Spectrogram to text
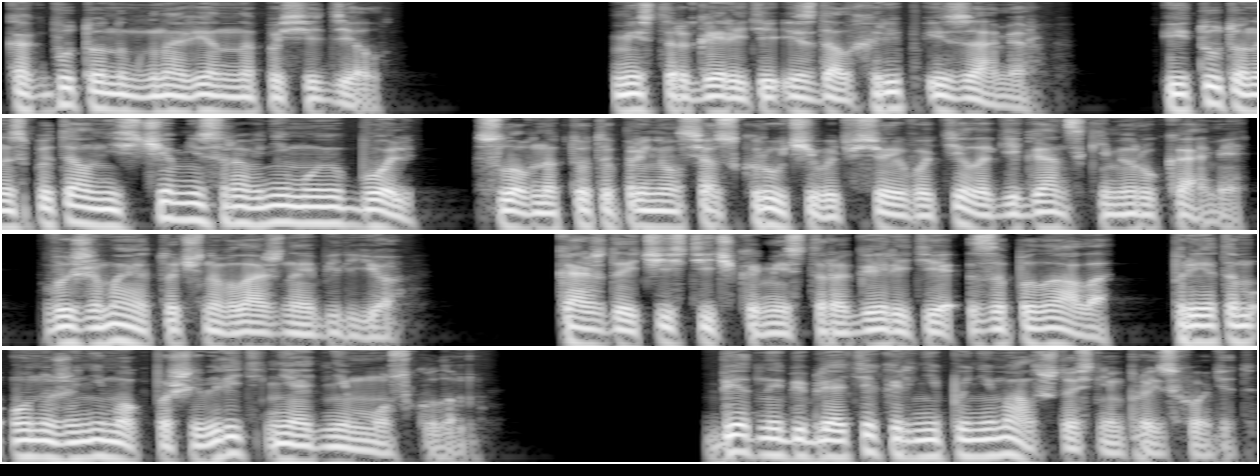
как будто он мгновенно посидел. Мистер Гэррити издал хрип и замер. И тут он испытал ни с чем не сравнимую боль, словно кто-то принялся скручивать все его тело гигантскими руками, выжимая точно влажное белье. Каждая частичка мистера Гэррити запылала, при этом он уже не мог пошевелить ни одним мускулом. Бедный библиотекарь не понимал, что с ним происходит.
